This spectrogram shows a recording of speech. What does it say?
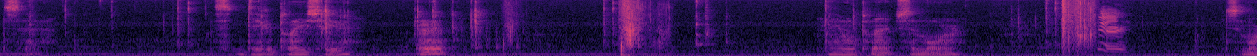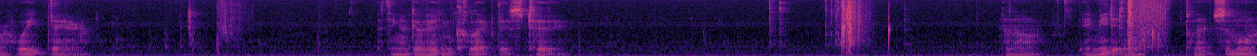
Let's, uh, let's dig a place here. And we'll plant some more some more wheat there. I think I'll go ahead and collect this too. And I'll immediately plant some more.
